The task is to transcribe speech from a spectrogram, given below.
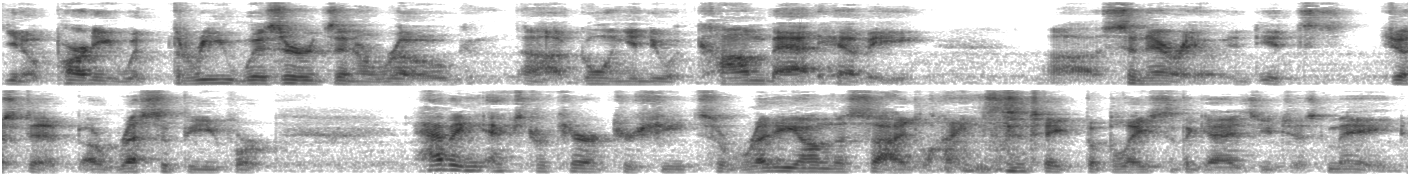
you know party with three wizards and a rogue uh, going into a combat heavy uh, scenario. It, it's just a, a recipe for having extra character sheets ready on the sidelines to take the place of the guys you just made.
